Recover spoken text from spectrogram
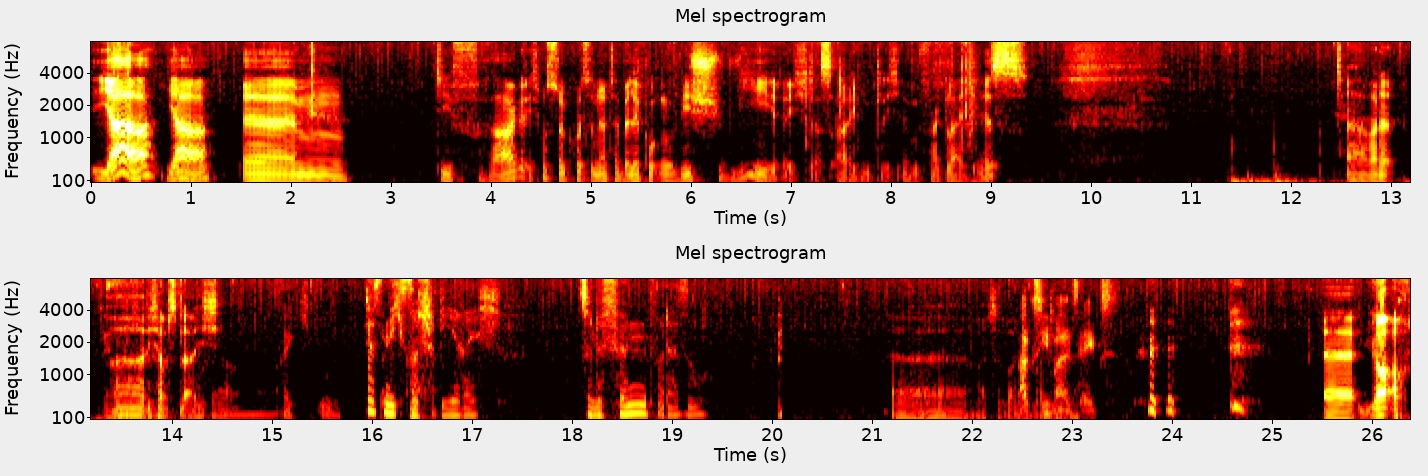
Ja, ja. Ähm, die Frage, ich muss nur kurz in der Tabelle gucken, wie schwierig das eigentlich im Vergleich ist. Ah, warte. Äh, ich hab's gleich. Das ist nicht so schwierig. So eine 5 oder so. Äh, warte, warte. Maximal warte. sechs. Äh, ja, auch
